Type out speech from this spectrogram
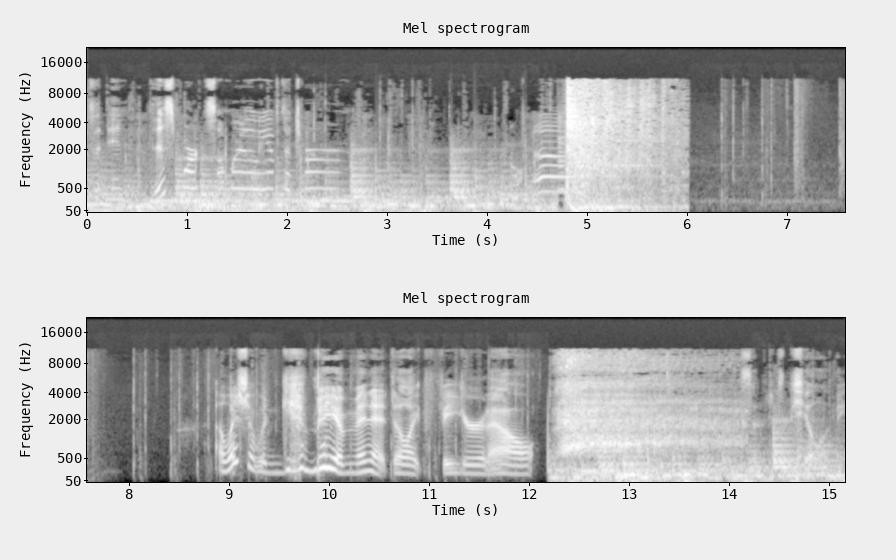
Is it in this part somewhere that we have to turn? I don't know. I wish it would give me a minute to like figure it out. Instead of just killing me.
